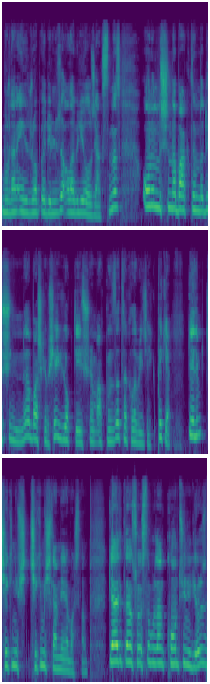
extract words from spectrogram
buradan airdrop ödülünüzü alabiliyor olacaksınız. Onun dışında baktığımda düşündüğümde başka bir şey yok diye düşünüyorum aklınıza takılabilecek. Peki gelin çekim, çekim işlemlerine başlayalım. Geldikten sonrasında buradan continue diyoruz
